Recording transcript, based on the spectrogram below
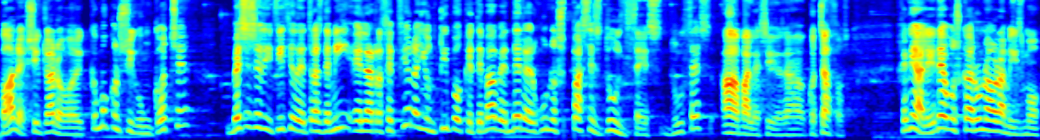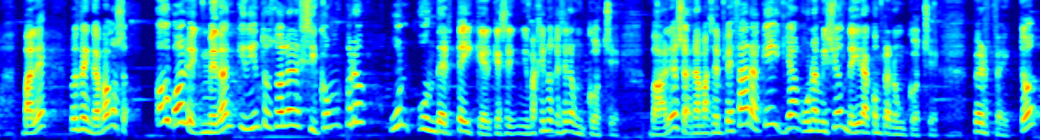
vale, sí, claro. ¿Cómo consigo un coche? ¿Ves ese edificio detrás de mí? En la recepción hay un tipo que te va a vender algunos pases dulces. ¿Dulces? Ah, vale, sí, cochazos. Genial, iré a buscar uno ahora mismo, ¿vale? Pues venga, vamos... Oh, vale, me dan 500 dólares si compro un Undertaker, que me imagino que será un coche. Vale, o sea, nada más empezar aquí, ya una misión de ir a comprar un coche. Perfecto.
